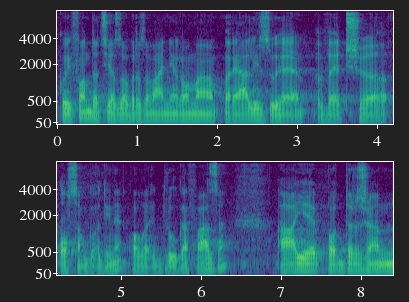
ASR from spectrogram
koji Fondacija za obrazovanje Roma realizuje već 8 godine, ovo je druga faza, a je podržan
